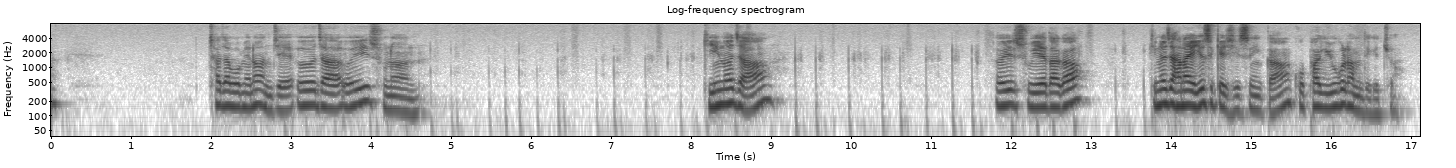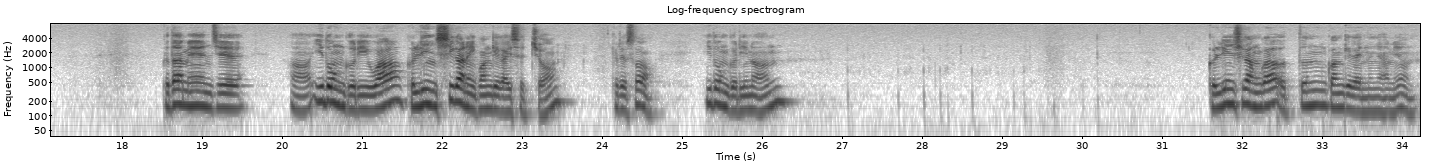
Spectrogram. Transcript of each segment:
찾아보면은 이제 의자의 수는 긴 의자의 수에다가 긴 의자 하나에 6개씩 있으니까 곱하기 6을 하면 되겠죠. 그 다음에 이제 어, 이동 거리와 걸린 시간의 관계가 있었죠. 그래서 이동 거리는 걸린 시간과 어떤 관계가 있느냐 하면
